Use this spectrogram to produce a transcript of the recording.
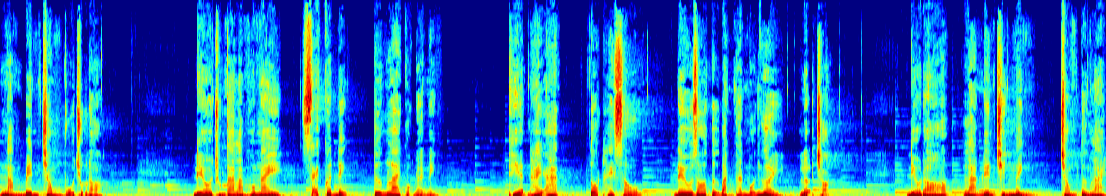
nằm bên trong vũ trụ đó. Điều chúng ta làm hôm nay sẽ quyết định tương lai cuộc đời mình thiện hay ác, tốt hay xấu, đều do tự bản thân mỗi người lựa chọn. Điều đó làm nên chính mình trong tương lai.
